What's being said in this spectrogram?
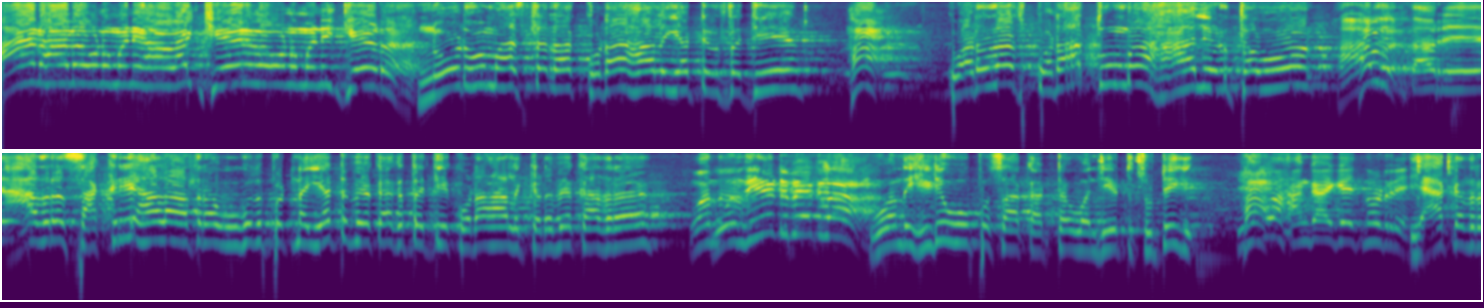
ಹಾಡು ಹಾಡ ಅವನ ಮನಿ ಹಾಳ ಕೇಳ ಅವನ ಮನಿ ಕೇಳ. ನೋಡು ಮಾಸ್ತರ ಕೊಡ ಹಾಲು ಎಟ್ಟಿರ್ತತಿ ಹಾ. ಕೊಡದ ಹಾಲು ಇರ್ತಾವು ಹೌದು ಆದ್ರ ಸಕ್ರಿ ಹಾಳ ಆತರ ಉಗಿದ ಪಟ್ನ ಎಟ್ ಬೇಕಾಗತೈತಿ? ಕೊಡ ಹಾಲು ಕೆಡಬೇಕಾದ್ರ? ಒಂದು ಒಂದ್ ಈಟ್ ಬೇಕಲ್ಲ ಒಂದು ಹಿಡಿ ಉಪ್ಪು ಸಾಕಟ್ಟ ಒಂದ್ ಇಟ್ಟು ಸುಟ್ಟಿಗೆ ಹಂಗಾಗೈತ್ ನೋಡ್ರಿ. ಯಾಕಂದ್ರ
